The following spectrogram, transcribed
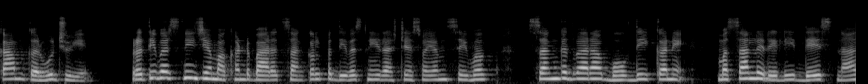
કામ કરવું જોઈએ. પ્રતિવર્ષની જેમ અખંડ ભારત સંકલ્પ દિવસની રાષ્ટ્રીય સ્વયંસેવક સંઘ દ્વારા બૌદ્ધિક અને મસાલ રેલી દેશના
